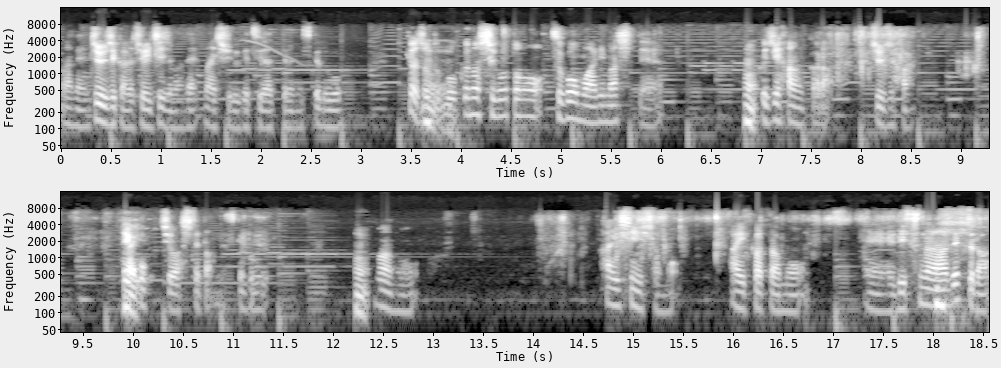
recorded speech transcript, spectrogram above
まあね、10時から11時まで毎週月曜やってるんですけど、今日はちょっと僕の仕事の都合もありまして、うん。9時半から10時半。はい。で告知はしてたんですけど、うん。まああの、配信者も相方も、えーリスナーですら、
